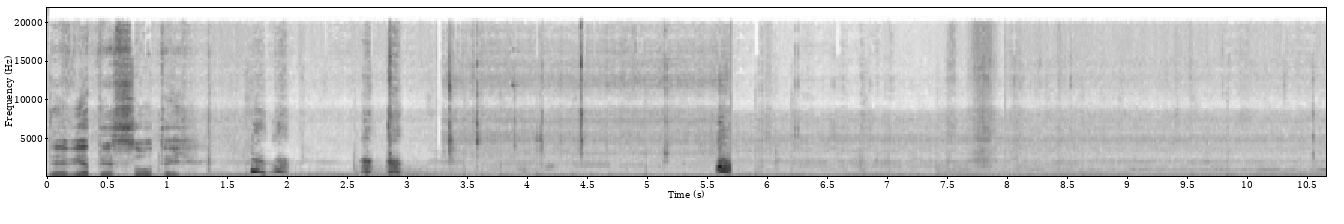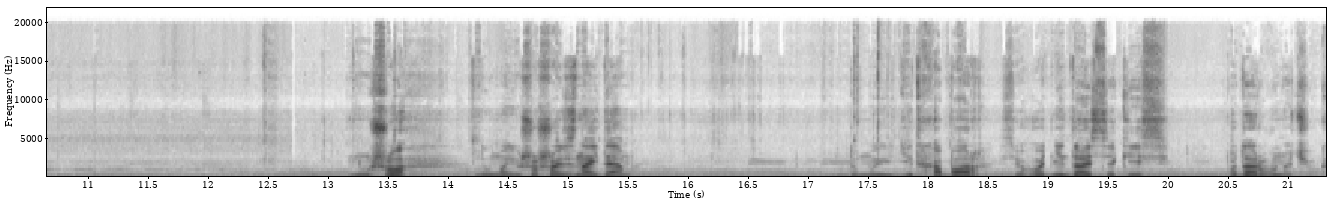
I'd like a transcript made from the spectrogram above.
900. Ну що, думаю, що щось знайдемо. Думаю, дід Хабар сьогодні дасть якийсь подаруночок.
